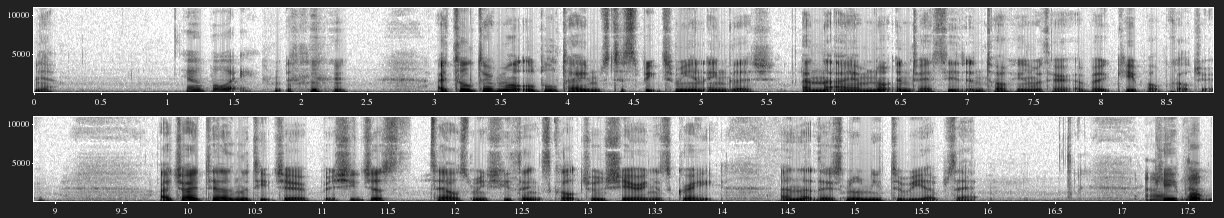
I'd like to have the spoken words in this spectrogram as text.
Yeah. Oh boy. I told her multiple times to speak to me in English and that I am not interested in talking with her about K-pop culture. I tried telling the teacher, but she just tells me she thinks cultural sharing is great and that there's no need to be upset. Oh, K-pop no,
